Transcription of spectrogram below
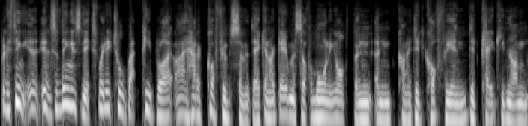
but I think it's the thing, isn't it? When you talk about people, I, I had a coffee with somebody and I gave myself a morning off and, and kind of did coffee and did cake, even though I'm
